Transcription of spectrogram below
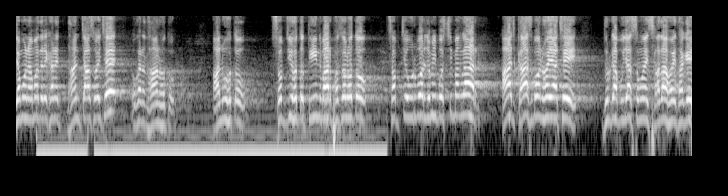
যেমন আমাদের এখানে ধান চাষ হয়েছে, ওখানে ধান হতো। আলু হতো, সবজি হতো, তিনবার ফসল হতো। সবচেয়ে উর্বর জমি পশ্চিমবাংলার আজ কাশ বন হয়ে আছে। দুর্গা পূজার সময় সাদা হয়ে থাকে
